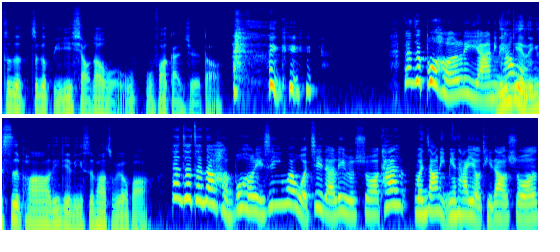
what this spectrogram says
这个这个比例小到我无无法感觉到。但这不合理啊！你零点零四趴，零点零四趴左右吧。但这真的很不合理，是因为我记得，例如说，他文章里面他也有提到说，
